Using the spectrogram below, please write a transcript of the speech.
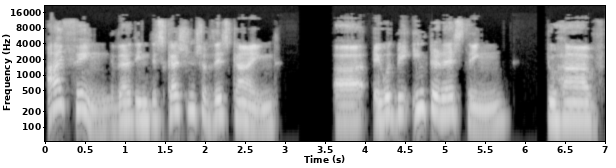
I think that in discussions of this kind, uh, it would be interesting to have,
